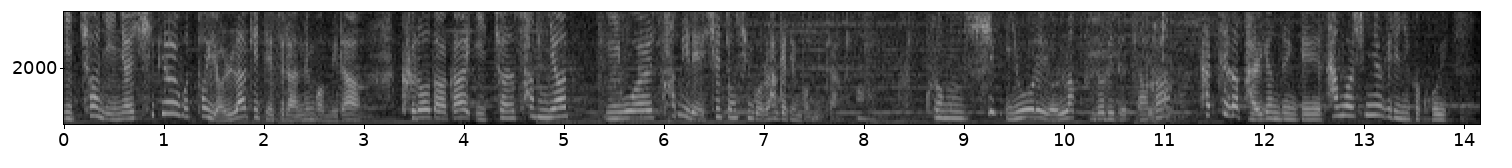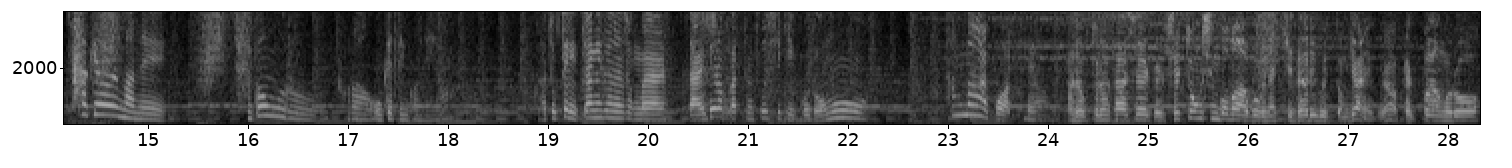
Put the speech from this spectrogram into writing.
2002년 12월부터 연락이 되질 않는 겁니다. 그러다가 2003년 2월 3일에 실종 신고를 하게 된 겁니다. 그러면 12월에 연락 두절이 됐다가 그렇죠. 사체가 발견된 게 3월 16일이니까 거의 4개월 만에 주검으로 돌아오게 된 거네요. 가족들 입장에서는 정말 날벼락 같은 소식이고 너무 황망할 것 같아요. 가족들은 사실 그 실종 신고만 하고 그냥 기다리고 있던 게 아니고요. 백방으로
